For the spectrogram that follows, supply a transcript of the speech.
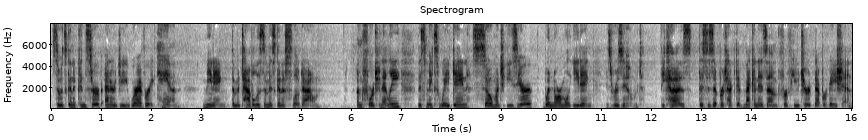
so it's going to conserve energy wherever it can, meaning the metabolism is going to slow down. Unfortunately, this makes weight gain so much easier when normal eating is resumed, because this is a protective mechanism for future deprivation.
